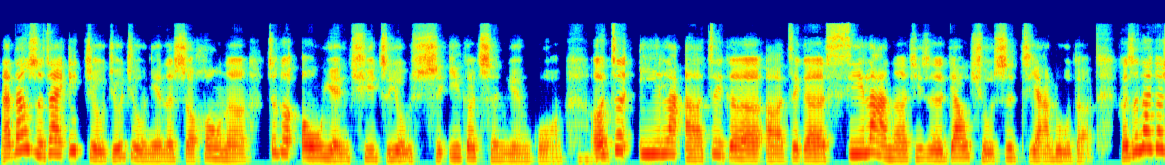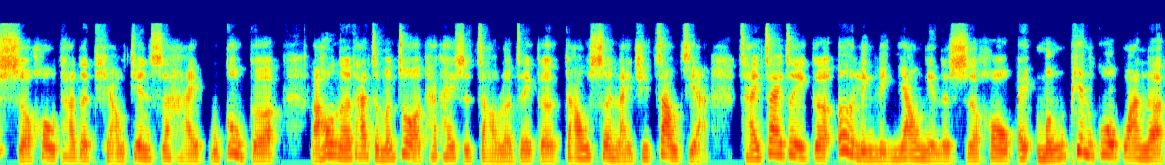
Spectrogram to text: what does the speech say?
那当时在一九九九年的时候呢，这个欧元区只有十一个成员国，而这伊拉呃这个呃这个希腊呢，其实要求是加入的，可是那个时候它的条件是还不够格。然后呢，他怎么做？他开始找了这个高盛来去造假，才在这一个二零零幺年的时候，哎，蒙骗过关了，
